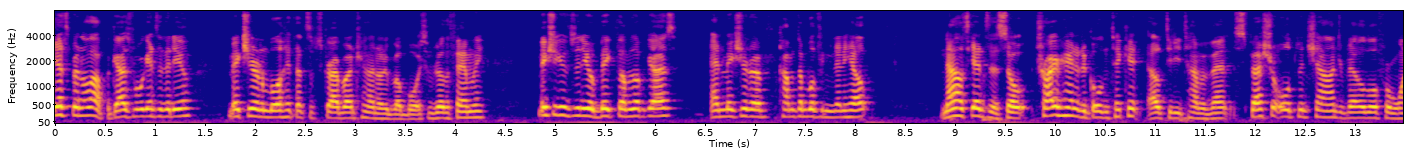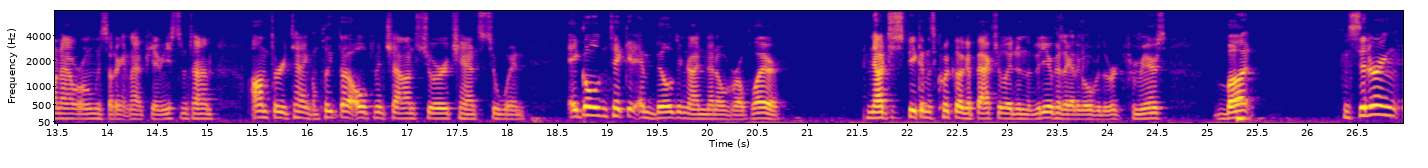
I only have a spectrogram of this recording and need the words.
have to spend a lot. But guys, before we get into the video, make sure down below hit that subscribe button, turn that notification bell, boys. Enjoy the family. Make sure you give this video a big thumbs up, guys, and make sure to comment down below if you need any help. Now let's get into this. So, try your hand at a golden ticket, LTD time event, special ultimate challenge available for one hour only starting at 9 p.m. Eastern time on 310. Complete the ultimate challenge to your chance to win a golden ticket and build your 99 overall player. Now, just speaking this quickly, I'll get back to it later in the video because I got to go over the rookie premieres. But considering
